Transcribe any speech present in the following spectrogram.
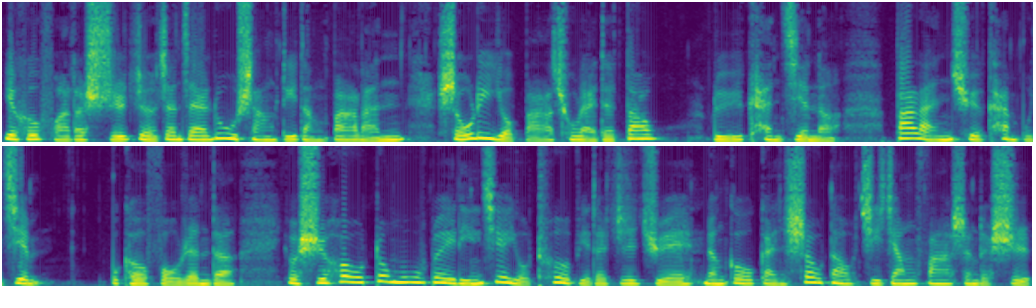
耶和华的使者站在路上抵挡巴兰，手里有拔出来的刀。驴看见了，巴兰却看不见。不可否认的，有时候动物对灵界有特别的知觉，能够感受到即将发生的事。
